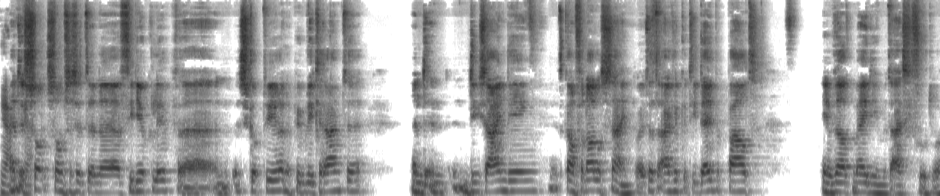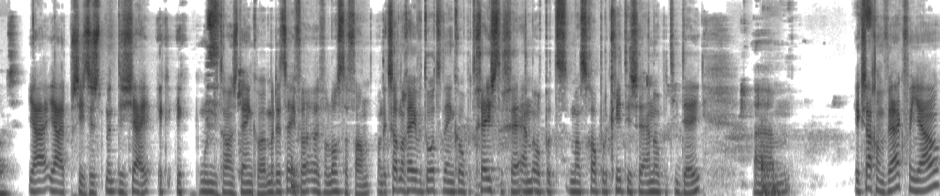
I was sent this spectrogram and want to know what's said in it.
Ja, dus ja. soms, soms is het een uh, videoclip, een sculptuur, een publieke ruimte, een, een design ding. Het kan van alles zijn. Weet dat eigenlijk het idee bepaalt in welk medium het uitgevoerd wordt. Ja, ja precies. Dus, dus jij, ik, ik moet niet trouwens denken hoor, maar dit is even, even los daarvan. Want ik zat nog even door te denken op het geestige en op het maatschappelijk kritische en op het idee. Um, ik zag een werk van jou,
